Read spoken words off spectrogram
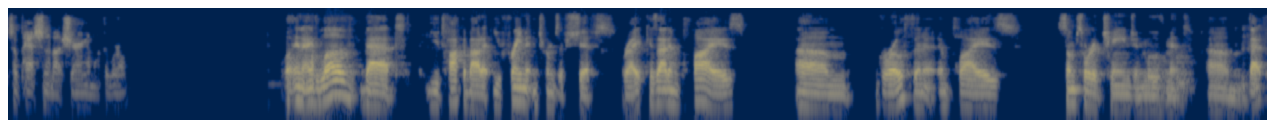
so passionate about sharing them with the world. Well, and I love that you talk about it. You frame it in terms of shifts, right? Because that implies um, growth and it implies some sort of change and movement. Um, mm-hmm. that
